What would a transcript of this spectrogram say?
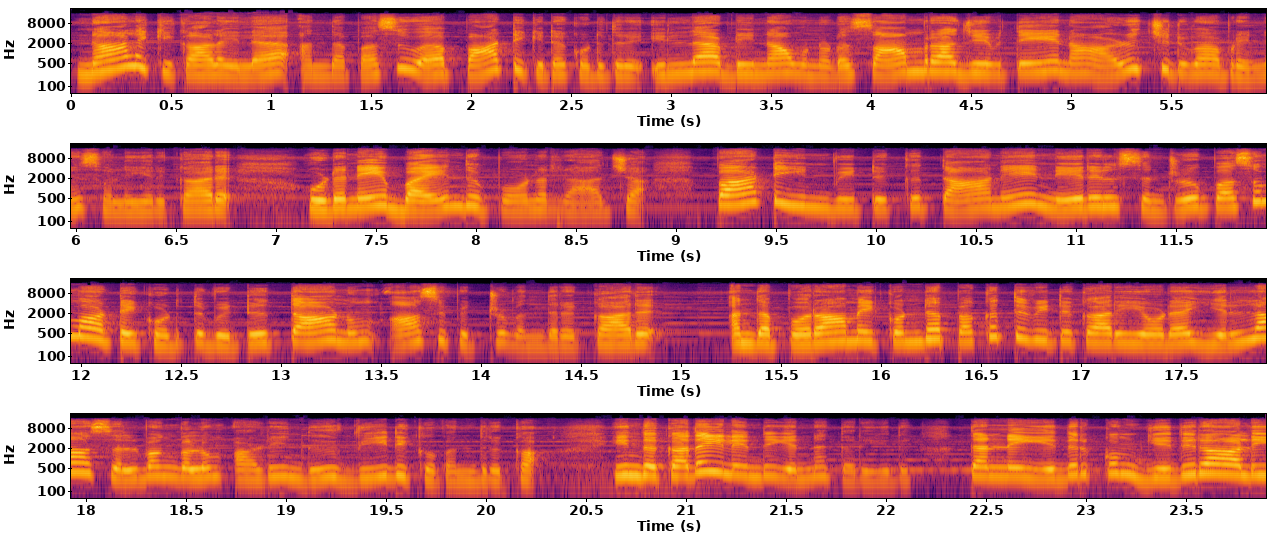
நாளைக்கு காலையில அந்த பசுவை பாட்டி கிட்ட கொடுத்துரு. இல்ல அப்படின்னா உன்னோட சாம்ராஜ்யத்தையே நான் அழிச்சிடுவேன் அப்படின்னு சொல்லியிருக்காரு. உடனே பயந்து போன ராஜா பாட்டியின் வீட்டுக்கு தானே நேரில் சென்று பசுமாட்டை கொடுத்துவிட்டு தானும் ஆசை பெற்று வந்திருக்காரு. அந்த பொறாமை கொண்ட பக்கத்து வீட்டுக்காரியோட எல்லா செல்வங்களும் அழிந்து வீதிக்கு வந்திருக்கா. இந்த கதையிலேருந்து என்ன தெரியுது? தன்னை எதிர்க்கும் எதிராளி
